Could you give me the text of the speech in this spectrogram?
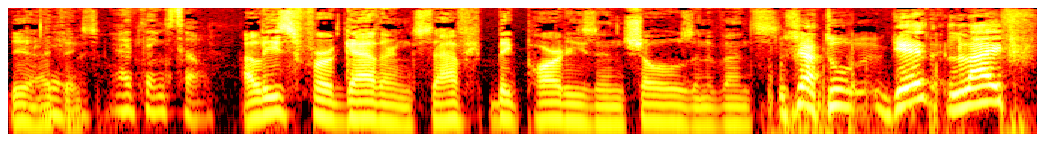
Yeah, I Yeah, think so. I think so. At least for gatherings, to have big parties and shows and events. O sea, tú get life,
